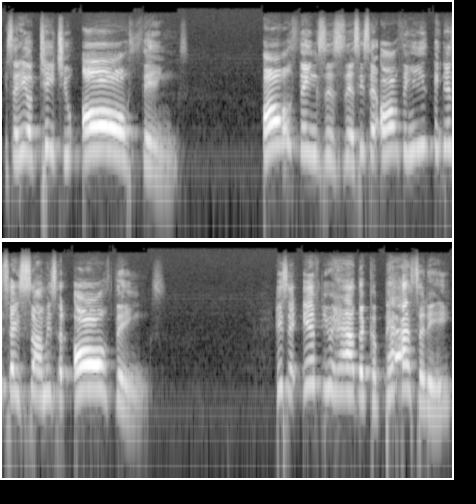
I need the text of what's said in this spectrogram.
He said he'll teach you all things. All things is this. He said all things. He, he didn't say some. He said all things. He said if you have the capacity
